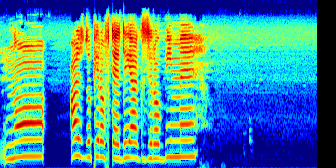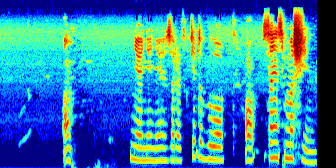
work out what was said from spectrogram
No, ale dopiero wtedy, jak zrobimy... O. Nie, nie, nie, zaraz, gdzie to było? O, Science Machine.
